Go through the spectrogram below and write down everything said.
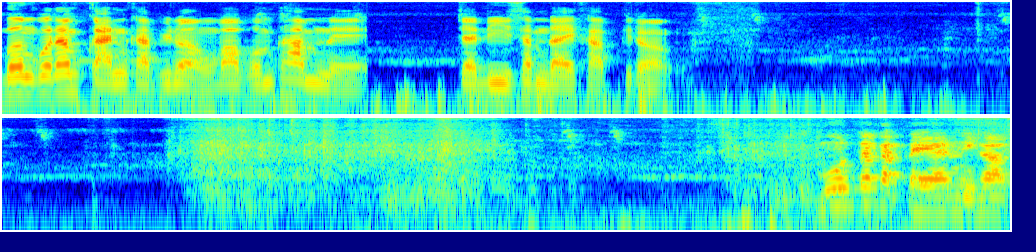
เบิ่งก็น้ำกันครับพี่น้องว่าผมทำเนี่ยจะดีสำใดครับพี่น้องมูดตะกะแตนนี่ครับ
